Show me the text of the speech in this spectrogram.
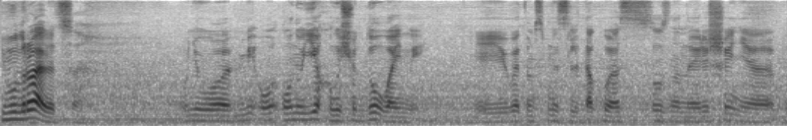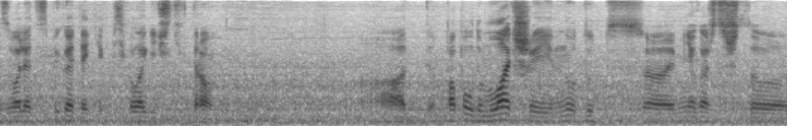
Ему нравится у него, он уехал еще до войны. И в этом смысле такое осознанное решение позволяет избегать таких психологических травм. А по поводу младшей, ну тут э, мне кажется, что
